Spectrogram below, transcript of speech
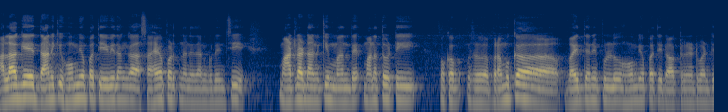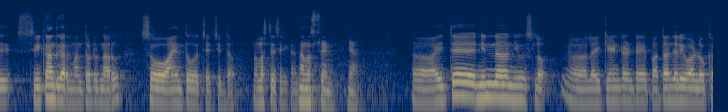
అలాగే దానికి హోమియోపతి ఏ విధంగా సహాయపడుతుంది అనే దాని గురించి మాట్లాడడానికి మన మనతోటి ఒక ప్రముఖ వైద్య నిపుణులు హోమియోపతి డాక్టర్ అయినటువంటి శ్రీకాంత్ గారు మనతో ఉన్నారు. సో ఆయనతో చర్చిద్దాం. నమస్తే శ్రీకాంత్. నమస్తే అండి. యా. అయితే నిన్న న్యూస్లో లైక్ ఏంటంటే పతంజలి వాళ్ళు ఒక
